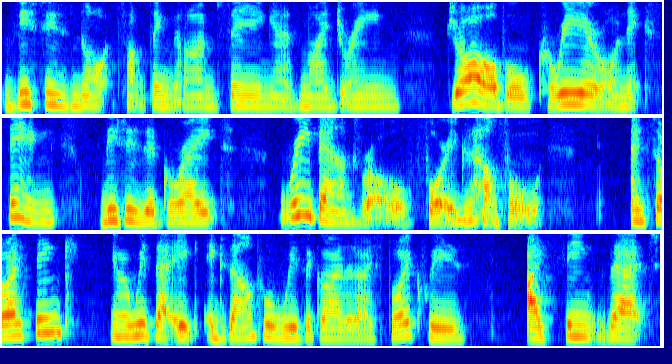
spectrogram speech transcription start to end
this is not something that I'm seeing as my dream job or career or next thing. This is a great rebound role, for example. And so I think, you know, with that example with the guy that I spoke with, I think that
